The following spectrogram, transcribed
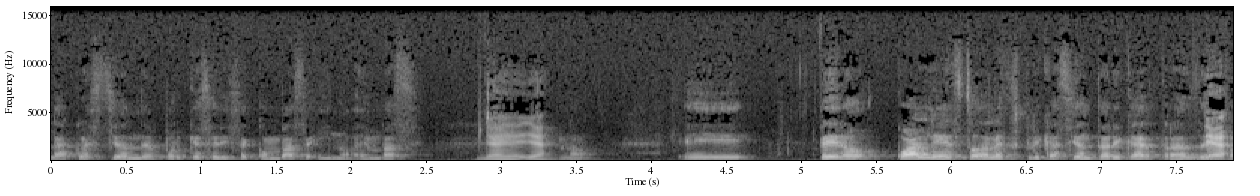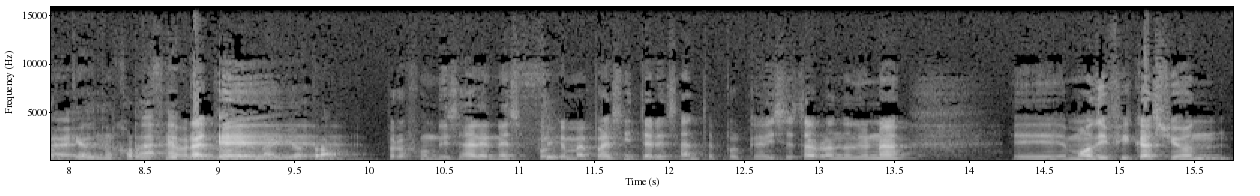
la cuestión de por qué se dice con base y no en base. Ya, ya, ya. ¿No? Eh, pero, ¿cuál es toda la explicación teórica detrás de por qué es mejor decir habrá que una y otra? profundizar en eso, porque me parece interesante, porque ahí se está hablando de una eh, modificación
